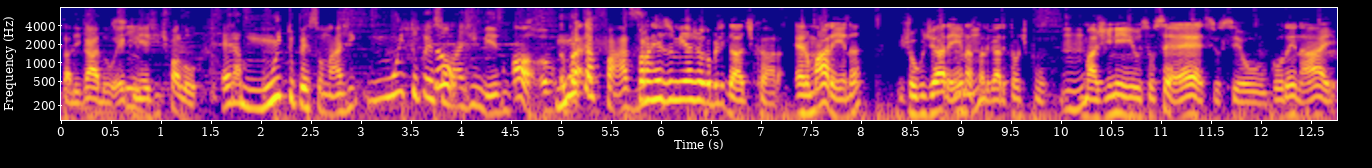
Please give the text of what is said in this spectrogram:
tá ligado? É Sim. que nem a gente falou. Era muito personagem, muito personagem mesmo. Ó, Muita pra, fase. pra resumir a jogabilidade, cara, era uma arena, jogo de arena, Uhum. tá ligado? Então, tipo, Uhum. imaginem o seu CS, o seu GoldenEye,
